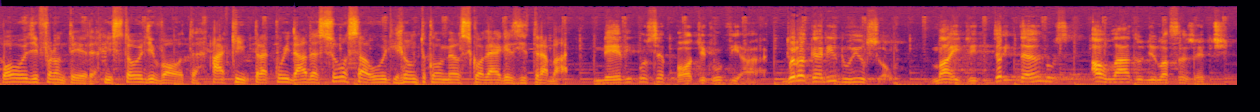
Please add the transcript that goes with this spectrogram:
Povo de Fronteira, estou de volta aqui para cuidar da sua saúde junto com meus colegas de trabalho. Nele você pode confiar. Drogaria do Wilson. Mais de 30 anos ao lado de nossa gente.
